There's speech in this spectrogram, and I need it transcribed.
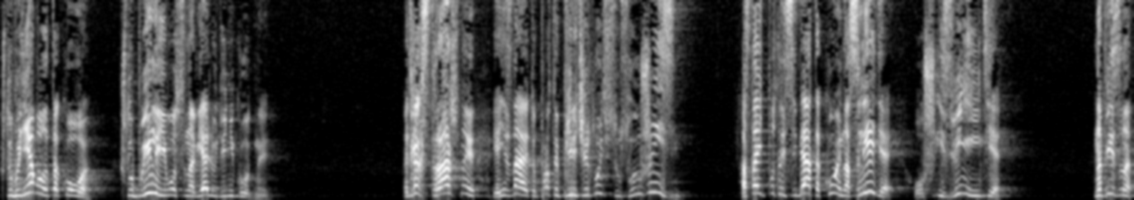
чтобы не было такого, что были его сыновья люди негодные. Это как страшно, я не знаю, это просто перечеркнуть всю свою жизнь. Оставить после себя такое наследие, уж извините. Написано,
